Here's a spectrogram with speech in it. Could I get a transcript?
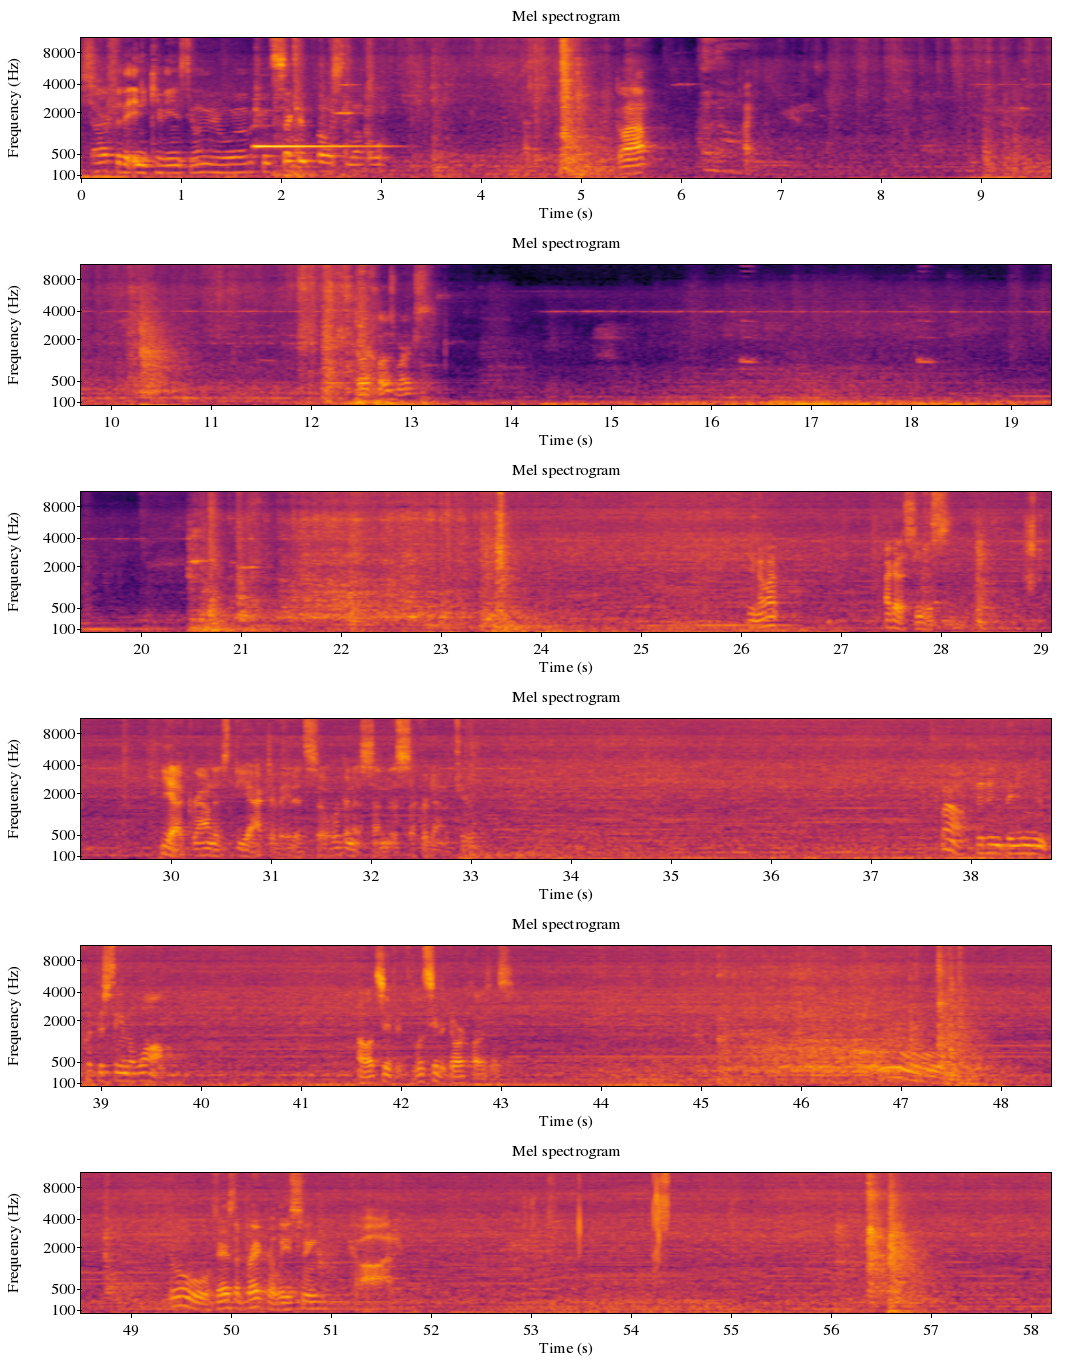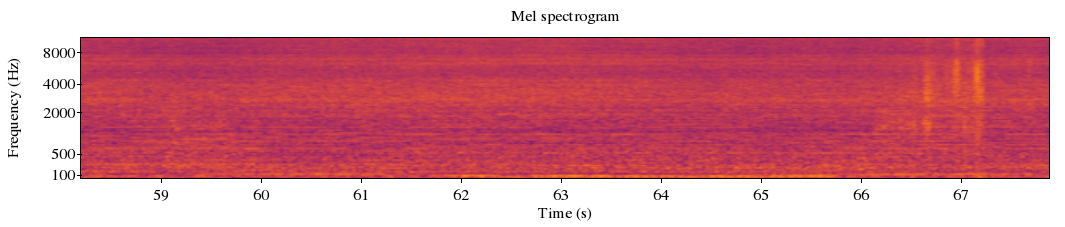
Sorry for the inconvenience. The only way we're up second lowest level. Going up? Hi. Door close works. You know what? I gotta see this. Yeah, ground is deactivated, so we're gonna send this sucker down to two. Wow, they didn't they didn't even put this thing in the wall. Oh, let's see if it, let's see if the door closes. Ooh. Ooh, there's the brake releasing. God.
